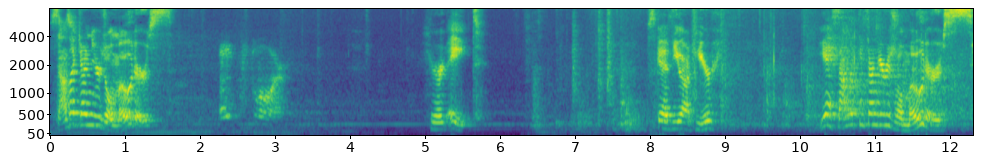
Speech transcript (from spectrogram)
Sounds like unusual motors. Eighth floor. Here at 8. Let's get a view out here. Yeah, sounds like these original motors.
